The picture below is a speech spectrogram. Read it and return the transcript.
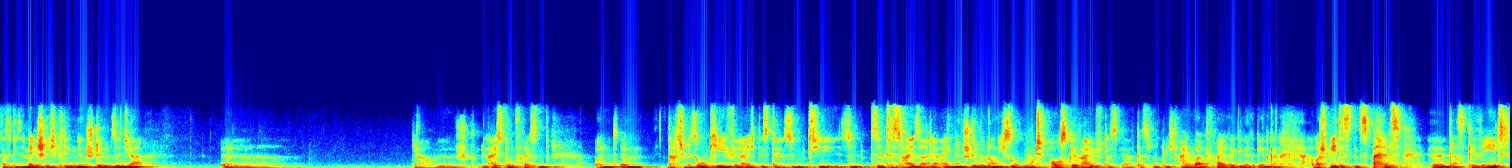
also diese menschlich klingenden Stimmen sind ja, äh, ja äh, leistungfressend. Und ähm, dachte ich mir so, okay, vielleicht ist der Synthesizer der eigenen Stimme noch nicht so gut ausgereift, dass er das wirklich einwandfrei regenerieren kann. Aber spätestens als äh, das Gerät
